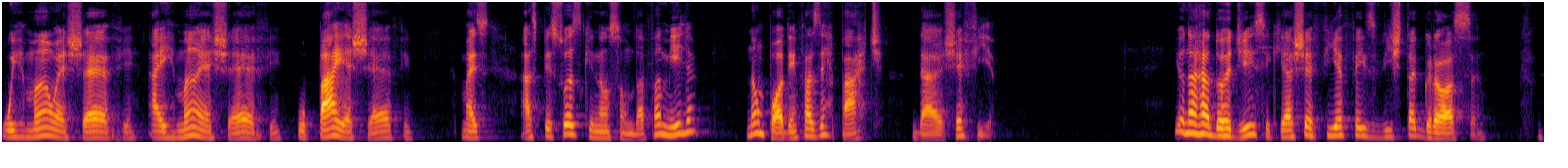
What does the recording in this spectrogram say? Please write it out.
o irmão é chefe, a irmã é chefe, o pai é chefe, mas as pessoas que não são da família não podem fazer parte da chefia. E o narrador disse que a chefia fez vista grossa.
